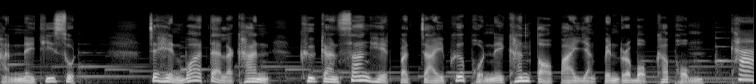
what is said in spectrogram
หันต์ในที่สุดจะเห็นว่าแต่ละขั้นคือการสร้างเหตุปัจจัยเพื่อผลในขั้นต่อไปอย่างเป็นระบบครับผม ค่ะ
